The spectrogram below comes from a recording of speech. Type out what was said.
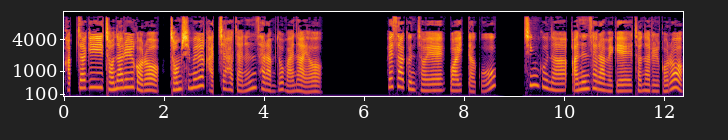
갑자기 전화를 걸어 점심을 같이 하자는 사람도 많아요. 회사 근처에 와 있다고 친구나 아는 사람에게 전화를 걸어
